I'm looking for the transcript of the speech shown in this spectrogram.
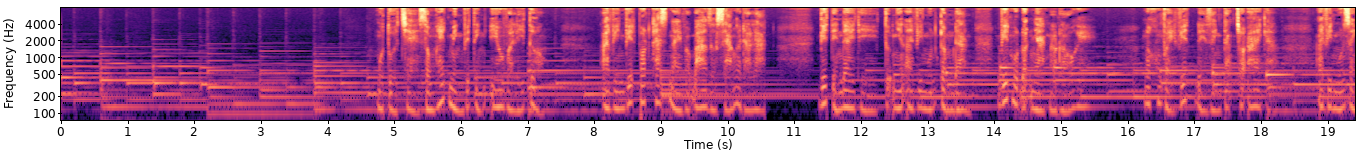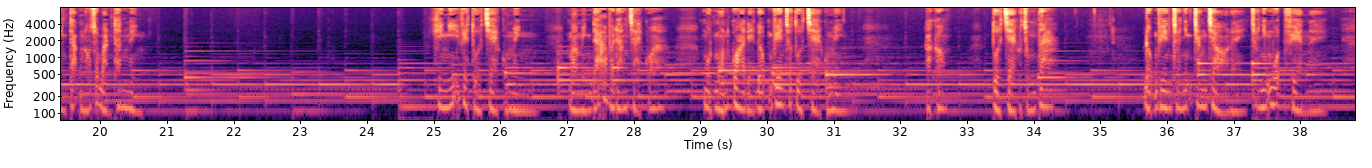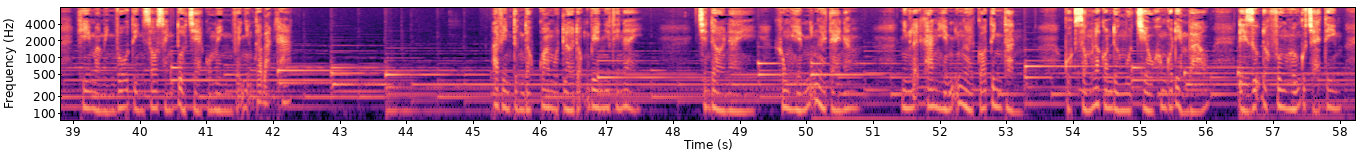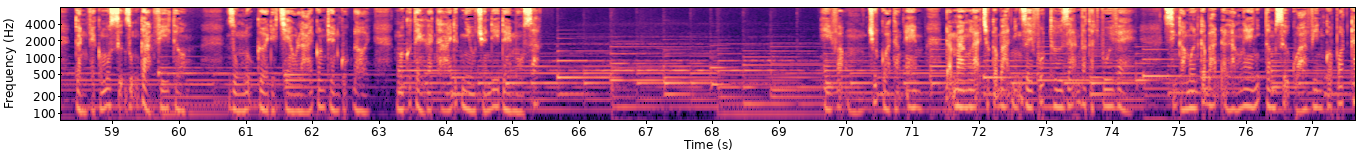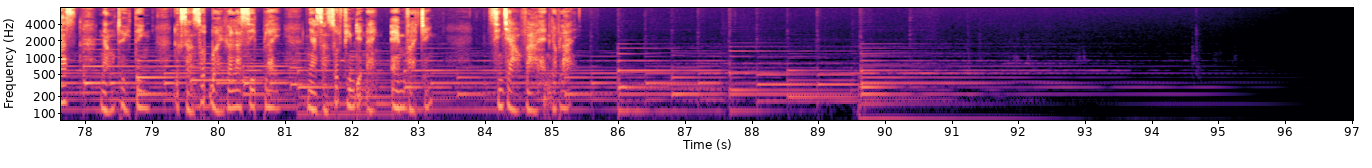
Một tuổi trẻ sống hết mình với tình yêu và lý tưởng. Ivin viết podcast này vào 3 giờ sáng ở Đà Lạt. Viết đến đây thì tự nhiên Ivin muốn cầm đàn Viết một đoạn nhạc nào đó ghê. Nó không phải viết để dành tặng cho ai cả. Ivin muốn dành tặng nó cho bản thân mình? Khi nghĩ về tuổi trẻ của mình Mà mình đã và đang trải qua, Một món quà để động viên cho tuổi trẻ của mình. À không, Tuổi trẻ của chúng ta. Động viên cho những trăng trở này, cho những muộn phiền này. Khi mà mình vô tình so sánh tuổi trẻ của mình với những các bạn khác. Avin từng đọc qua một lời động viên như thế này. Trên đời này không hiếm những người tài năng, Nhưng lại khan hiếm những người có tinh thần. Cuộc sống là con đường một chiều không có điểm báo. Để giữ được phương hướng của trái tim, Cần phải có một sự dũng cảm phi thường. Dùng nụ cười để chèo lái con thuyền cuộc đời Mới có thể gặt hái được nhiều chuyến đi đầy màu sắc. Hy vọng chút quà tặng em đã mang lại cho các bạn những giây phút thư giãn và thật vui vẻ. Xin cảm ơn các bạn đã lắng nghe những tâm sự của Avin qua podcast Nắng Thủy Tinh được sản xuất bởi Galaxy Play, nhà sản xuất phim điện ảnh Em và chính Xin chào và hẹn gặp lại.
